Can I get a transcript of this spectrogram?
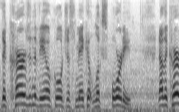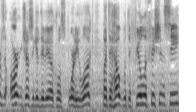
the curves in the vehicle just make it look sporty. Now the curves aren't just to give the vehicle a sporty look, but to help with the fuel efficiency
